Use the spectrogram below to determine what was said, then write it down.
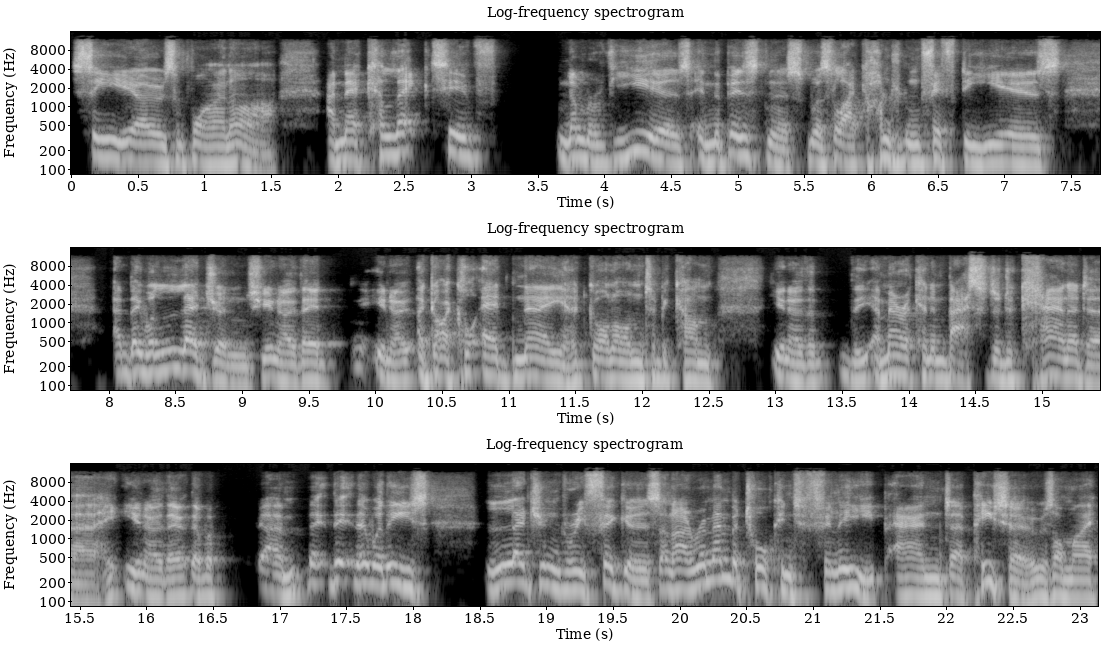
CEOs of Y&R and their collective number of years in the business was like 150 years and they were legends. You know, they, you know, a guy called Ed Ney had gone on to become, you know, the the American ambassador to Canada. You know, there, there were um, there, there, were these legendary figures, and I remember talking to Philippe and uh, Peter, who was on my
